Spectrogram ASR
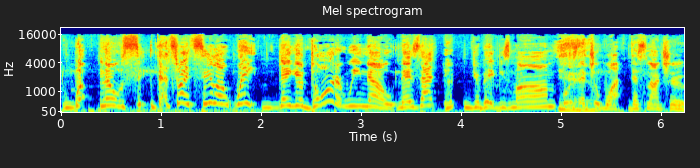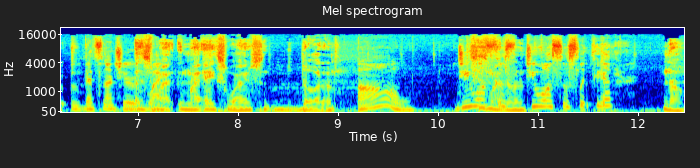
Well, no, see, that's right, CeeLo. Wait, now your daughter, we know. Now, is that your baby's mom, or is that your wife? That's not your. That's not your That's wife. my ex wife's daughter. Oh, do you She's my also daughter. do you also sleep together? No.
